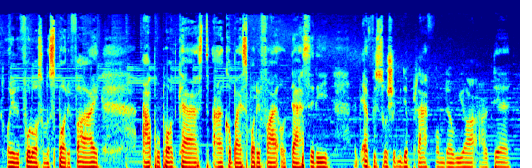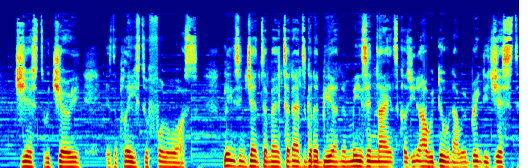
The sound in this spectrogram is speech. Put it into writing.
I want you to follow us on the Spotify, Apple Podcast, Anchor by Spotify, Audacity, and every social media platform that we are out there. Gist with Jerry is the place to follow us. Ladies and gentlemen, tonight's gonna be an amazing night because you know how we do now. We bring the gist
